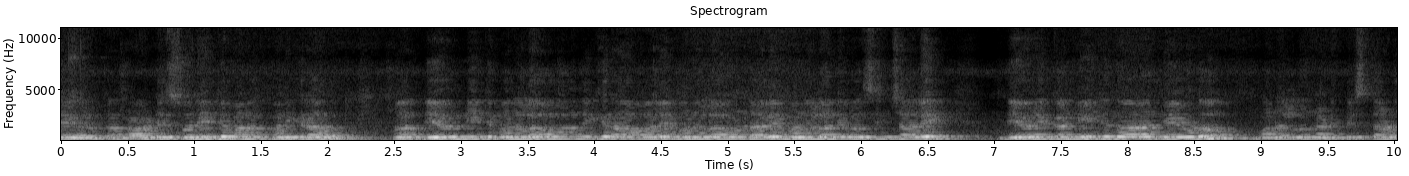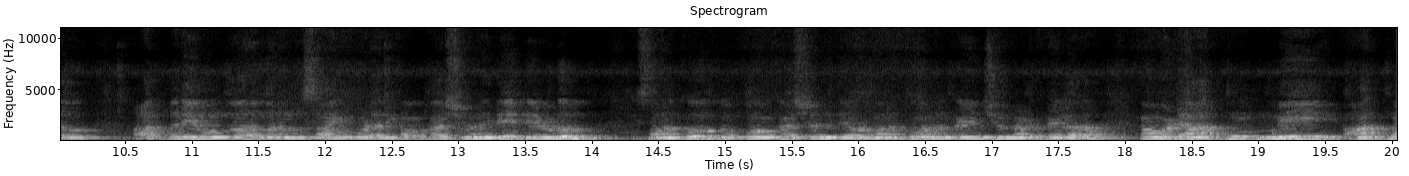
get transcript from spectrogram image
చేయగలుగుతాం. కాబట్టి స్వనీతి మనకు పనికిరాదు. దేవుని నీతి మనలోనికి రావాలి మనలో ఉండాలి మనలో నివసించాలి. దేవుని యొక్క నీతి ద్వారా దేవుడు మనల్ని నడిపిస్తాడు. ఆత్మ నియమం ద్వారా మనం సాగిపోవడానికి అవకాశం అనేది దేవుడు మనకు గొప్ప అవకాశాన్ని దేవుడు మనకు అనుగ్రహించి ఉన్నాడు ప్రియులరా కాబట్టి ఆత్మ మీ ఆత్మ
